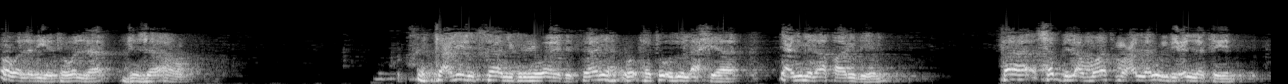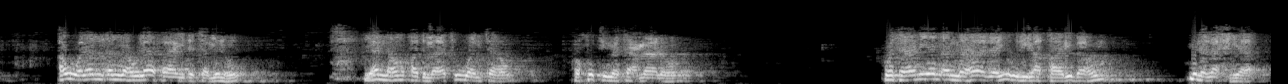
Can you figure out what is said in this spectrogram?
وهو الذي يتولى جزاءهم. التعليل الثاني في الرواية الثانية فتؤذوا الأحياء يعني من أقاربهم. فسب الأموات معلل بعلتين. أولا أنه لا فائدة منه لأنهم قد ماتوا وانتهوا وختمت أعمالهم. وثانيا أن هذا يؤذي أقاربهم من الأحياء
